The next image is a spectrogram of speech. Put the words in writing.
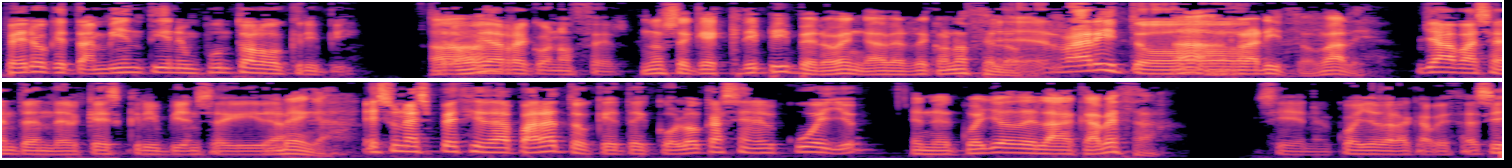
pero que también tiene un punto algo creepy. Ah. lo voy a reconocer. No sé qué es creepy, pero venga, a ver, reconócelo. Eh, rarito. Ah, rarito, vale. Ya vas a entender que es creepy enseguida. Venga. Es una especie de aparato que te colocas en el cuello. En el cuello de la cabeza. Sí, en el cuello de la cabeza, sí.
